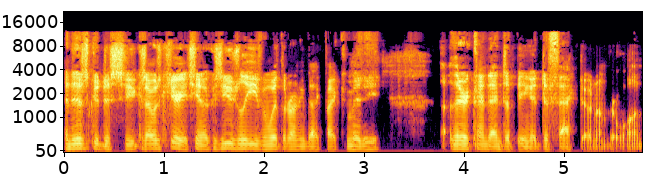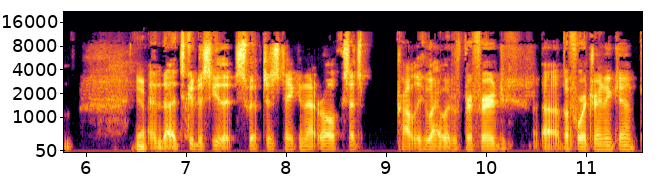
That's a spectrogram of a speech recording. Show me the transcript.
and it is good to see because I was curious, you know, because usually even with the running back by committee, uh, there kind of ends up being a de facto number one. Yep. And uh, it's good to see that Swift has taken that role because that's probably who I would have preferred uh, before training camp.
